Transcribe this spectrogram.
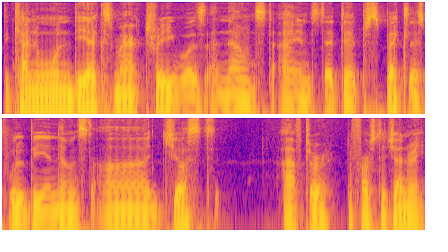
The Canon 1 DX Mark III was announced, and that the spec list will be announced uh, just after the 1st of January.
